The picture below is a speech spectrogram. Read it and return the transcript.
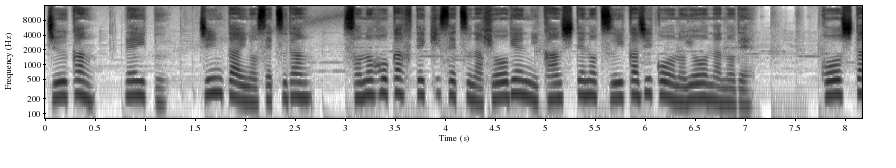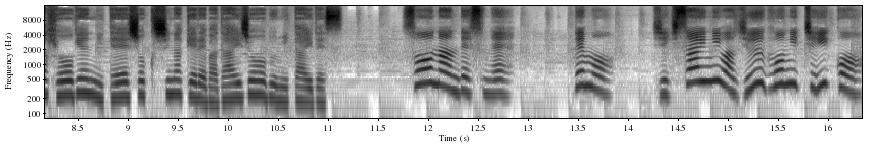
従姦、レイプ、人体の切断、その他不適切な表現に関しての追加事項のようなので、こうした表現に抵触しなければ大丈夫みたいです。そうなんですね。でも、実際には15日以降、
